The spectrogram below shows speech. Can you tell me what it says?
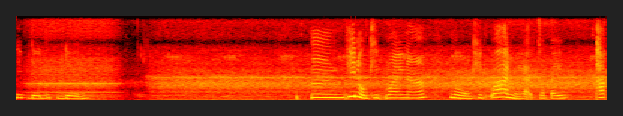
รีบเดินรีบเดิน อืมที่หนูคิดไว้นะ หนูคิดว่าหนูอยากจะไปพัก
